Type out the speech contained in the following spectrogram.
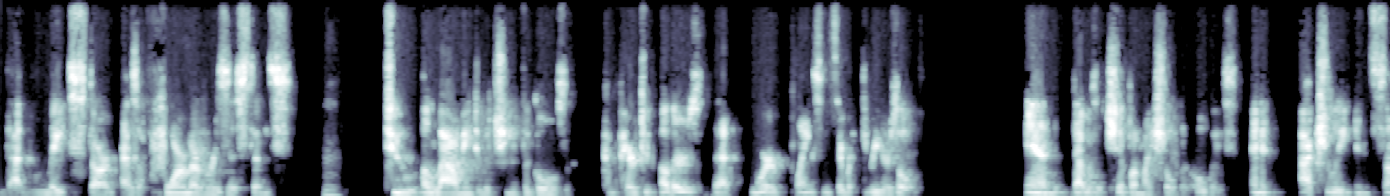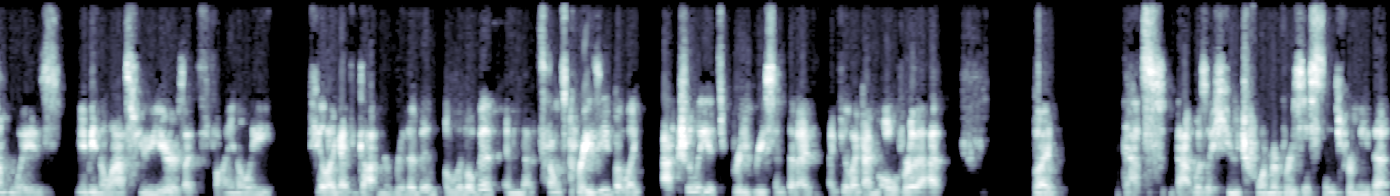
that late start as a form of resistance hmm. To allow me to achieve the goals compared to others that were playing since they were three years old. And that was a chip on my shoulder always. And it actually, in some ways, maybe in the last few years, I finally feel like I've gotten rid of it a little bit. And that sounds crazy, but like actually, it's pretty recent that I, I feel like I'm over that. But that's that was a huge form of resistance for me that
